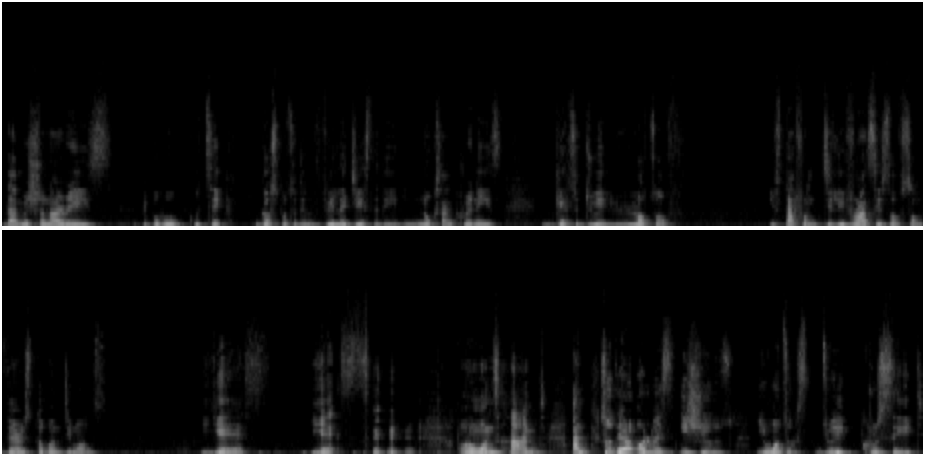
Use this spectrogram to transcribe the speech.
that missionaries, people who, who take gospel to the villages, to the nooks and crannies, get to do a lot of. You start from deliverances of some very stubborn demons. Yes, yes. On one hand, and so there are always issues. You want to do a crusade,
